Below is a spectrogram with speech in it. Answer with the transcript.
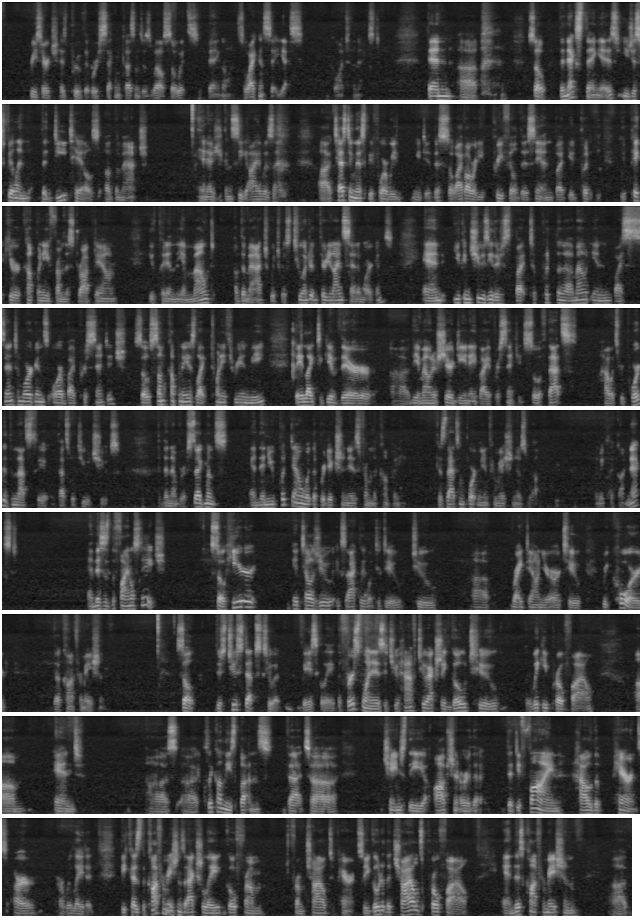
research has proved that we're second cousins as well. So it's bang on. So I can say yes go on to the next. Then, uh, so the next thing is you just fill in the details of the match. And as you can see, I was uh, testing this before we, we did this. So I've already pre-filled this in, but you put, you pick your company from this drop down, you put in the amount of the match, which was 239 centimorgans. And you can choose either by, to put the amount in by centimorgans or by percentage. So some companies like 23andMe, they like to give their uh, the amount of shared DNA by a percentage. So if that's how it's reported, then that's the that's what you would choose. The number of segments, and then you put down what the prediction is from the company, because that's important information as well. Then we click on next, and this is the final stage. So here it tells you exactly what to do to uh, write down your or to record the confirmation. So there's two steps to it, basically. The first one is that you have to actually go to the wiki profile um, and click on these buttons that uh, change the option or that, that define how the parents are, are related. Because the confirmations actually go from, from child to parent. So you go to the child's profile, and this confirmation, uh,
